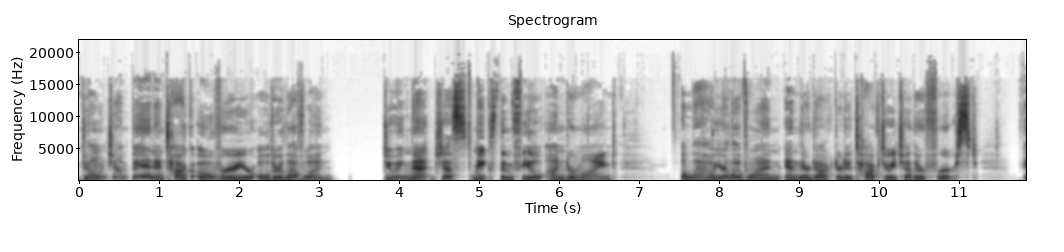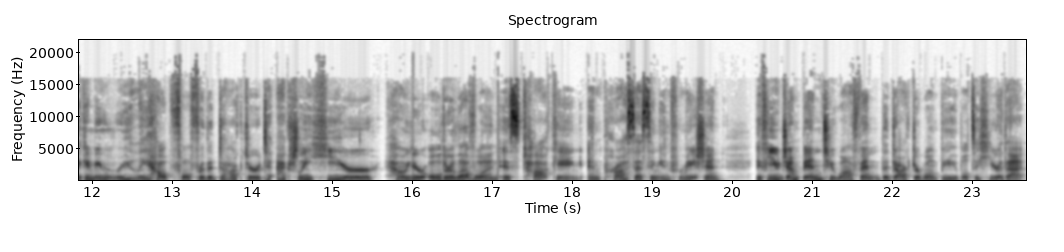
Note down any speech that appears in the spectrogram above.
don't jump in and talk over your older loved one. Doing that just makes them feel undermined. Allow your loved one and their doctor to talk to each other first. It can be really helpful for the doctor to actually hear how your older loved one is talking and processing information. If you jump in too often, the doctor won't be able to hear that.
